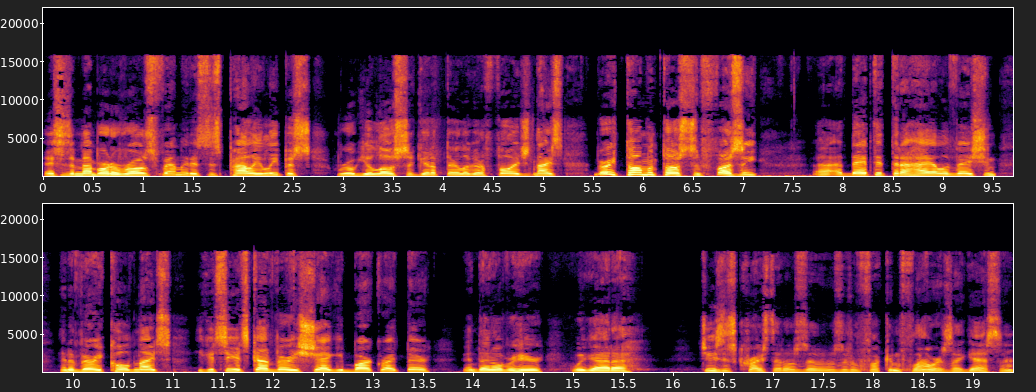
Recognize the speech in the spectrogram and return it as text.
This is a member of the rose family. This is Polylepis rugulosa. Get up there, look at the foliage, nice, very tomentose and fuzzy, uh, adapted to the high elevation and the very cold nights. You can see it's got very shaggy bark right there. And then over here, we got a uh, Jesus Christ, those are, those are the fucking flowers, I guess, huh?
